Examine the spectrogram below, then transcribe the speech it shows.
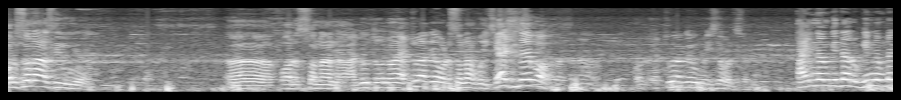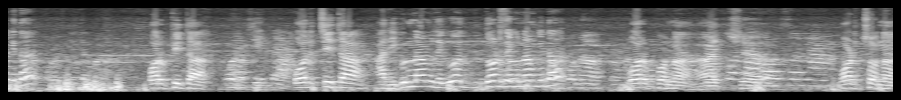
অর্চনা আছিল অর্চনা না। আগেও তো একটু আগে অর্চনা কইছে হ্যাঁ শুধু একটু আগেও কইছে অর্চনা তাইর নাম কিতা রোগীর নামটা কিতা অর্পিতা অর্চিতা। আর এগুর নাম যেগুলো দর যেগুর নাম কিতা। অর্পণা আচ্ছা। অর্চনা।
